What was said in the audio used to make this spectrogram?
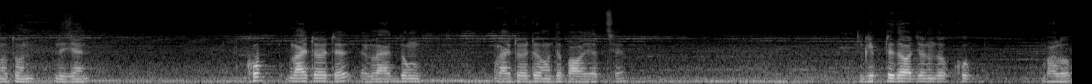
নতুন ডিজাইন। খুব লাইট ওয়েটের এগুলো একদম লাইট ওয়েটের মধ্যে পাওয়া যাচ্ছে। গিফটে দেওয়ার জন্য তো খুব ভালো।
